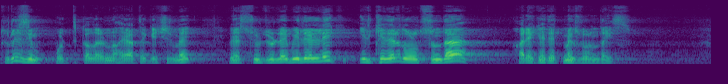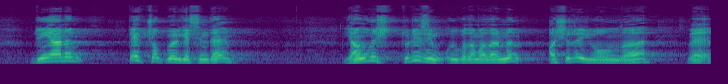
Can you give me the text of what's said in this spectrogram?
turizm politikalarını hayata geçirmek ve sürdürülebilirlik ilkeleri doğrultusunda hareket etmek zorundayız. Dünyanın pek çok bölgesinde yanlış turizm uygulamalarının aşırı yoğunluğa ve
